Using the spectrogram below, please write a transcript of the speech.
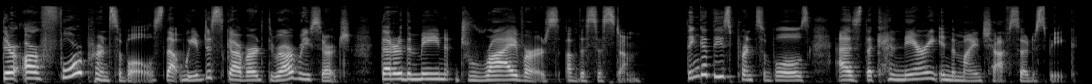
there are four principles that we've discovered through our research that are the main drivers of the system. Think of these principles as the canary in the mine shaft, so to speak.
